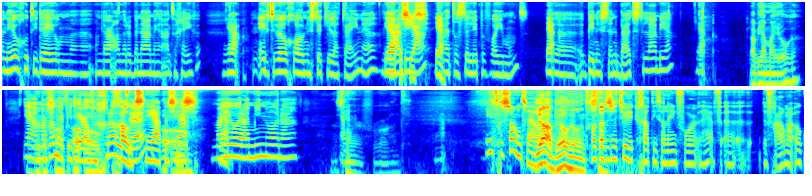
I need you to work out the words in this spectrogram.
een heel goed idee om, eh, om daar andere benamingen aan te geven. Ja, En eventueel gewoon een stukje Latijn, hè? Ja, labia, precies, ja. net als de lippen van je mond. Ja. De binnenste en de buitenste labia. Labia majore? Ja, maar dan heb je het weer oh, over groot, groot. hè? Ja, Oh, oh. precies. Majora, minora. Dat is Ja. dan weer verwarrend. Interessant wel. Ja, wel heel interessant. Want dat is natuurlijk geldt niet alleen voor hè, eh, de vrouw, maar ook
